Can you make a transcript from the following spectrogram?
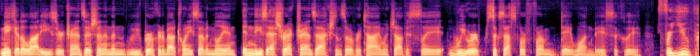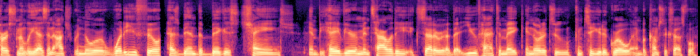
make it a lot easier transition. And then we've brokered about 27 million in these SREC transactions over time, which obviously we were successful from day one, basically. For you personally, as an entrepreneur, what do you feel has been the biggest change in behavior, mentality, etc., that you've had to make in order to continue to grow and become successful?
